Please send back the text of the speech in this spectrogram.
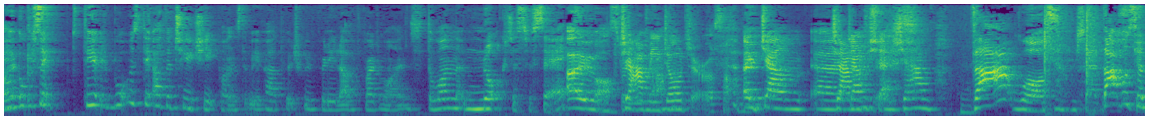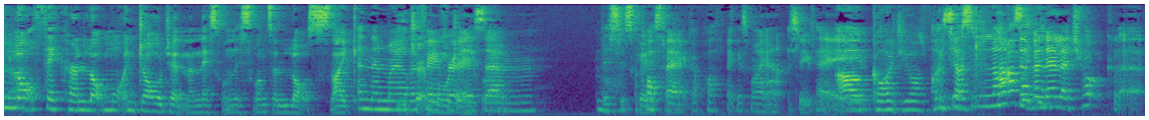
I also the, what was the other two cheap ones that we've had, which we've really loved? Bread wines. The one that knocked us for sick. oh, Jammy. Dodger or something. Oh, jam, uh, jam, chef. jam. That was Jam that was a lot thicker and a lot more indulgent than this one. This one's a lot like. And then my other favourite is um, this is good. Apothic. Apothic is my absolute fave. Oh god, you're. I just love the like a- vanilla chocolate.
